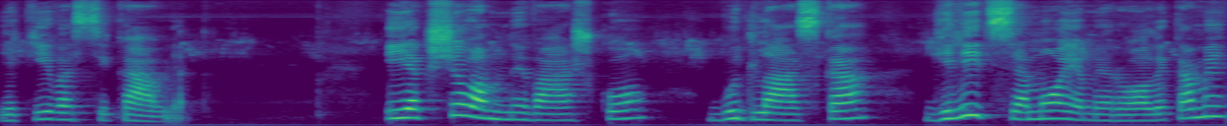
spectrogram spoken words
які вас цікавлять. І якщо вам не важко, будь ласка, діліться моїми роликами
